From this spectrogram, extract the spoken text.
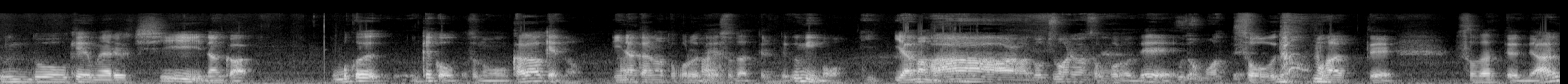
運動系もやるしなんか僕結構その香川県の田舎のところで育ってるんで、海もい山もああどどっちもありますね。ところで、うどんもあって。そううどんもあって育ってるんである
